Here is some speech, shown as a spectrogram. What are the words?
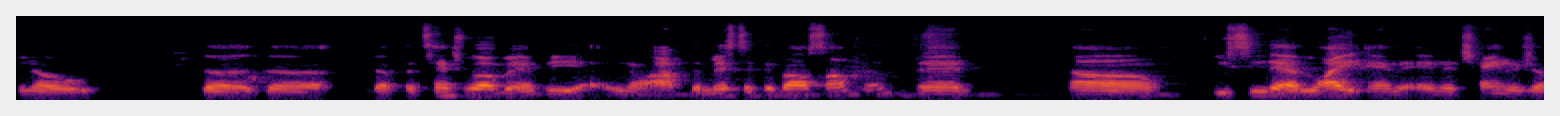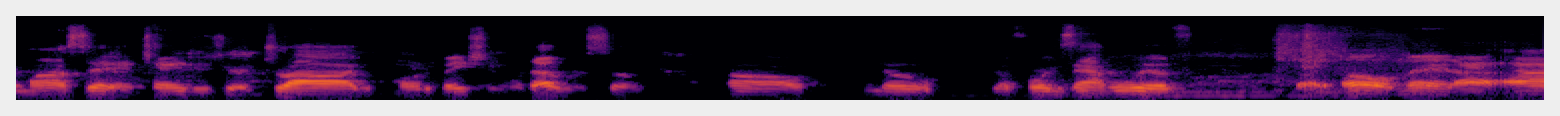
you know the the the potential of it and be you know optimistic about something, then um, you see that light and, and it changes your mindset and changes your drive, motivation, whatever. So, um, you know, you know, for example, if like, oh man, I, I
